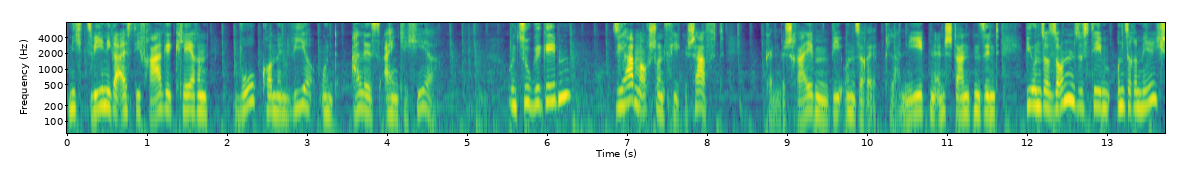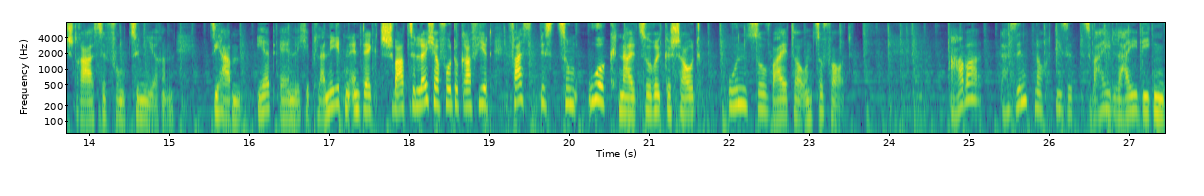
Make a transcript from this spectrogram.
nichts weniger als die Frage klären, wo kommen wir und alles eigentlich her? Und zugegeben, Sie haben auch schon viel geschafft, können beschreiben, wie unsere Planeten entstanden sind, wie unser Sonnensystem, unsere Milchstraße funktionieren, Sie haben erdähnliche Planeten entdeckt, schwarze Löcher fotografiert, fast bis zum Urknall zurückgeschaut und so weiter und so fort. Aber da sind noch diese zwei leidigen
